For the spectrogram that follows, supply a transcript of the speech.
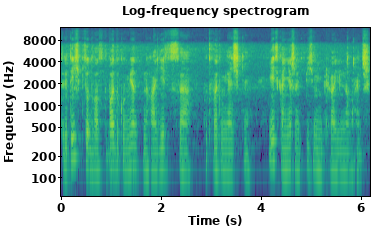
3522 документа находиться вот в этом ящике. Если, конечно, эти письма не приходили нам раньше.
